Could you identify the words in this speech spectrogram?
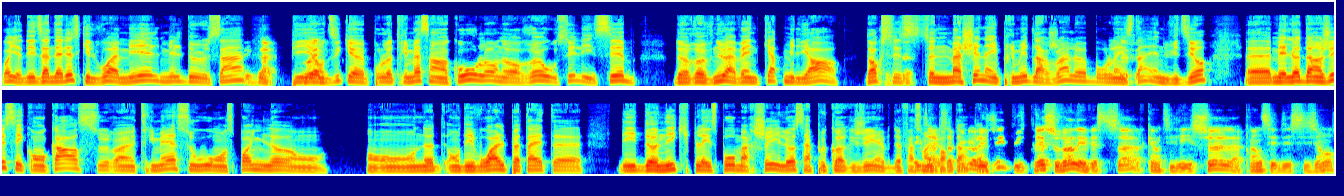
Oui, il y a des analystes qui le voient à 1000, 1200. Exact. Puis on dit que pour le trimestre en cours, là, on a rehaussé les cibles de revenus à 24 milliards. Donc, c'est une machine à imprimer de l'argent pour l'instant, NVIDIA. Euh, mais le danger, c'est qu'on casse sur un trimestre où on se pogne, là, on, on, dévoile peut-être euh, des données qui ne plaisent pas au marché. Et là, ça peut corriger hein, de façon importante. Ça peut corriger. Puis très souvent, l'investisseur, quand il est seul à prendre ses décisions,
